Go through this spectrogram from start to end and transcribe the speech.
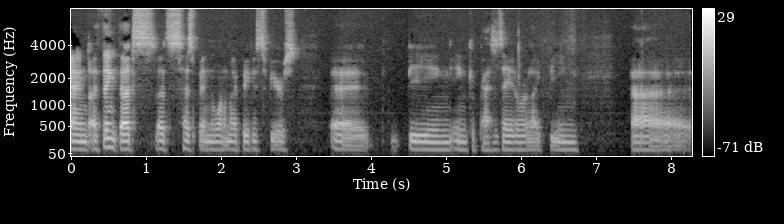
And I think that's that's has been one of my biggest fears, uh, being incapacitated or like being uh,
